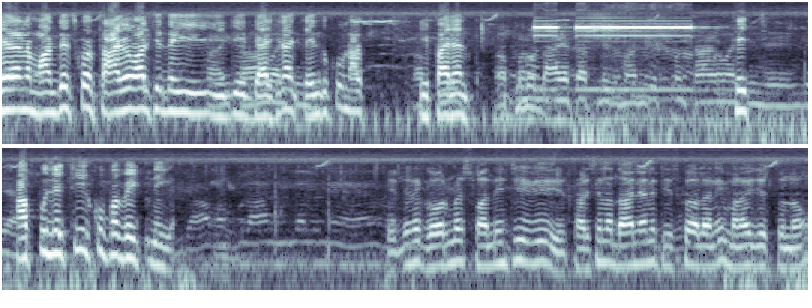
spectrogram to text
ఏదైనా మంది తెచ్చుకొని తాగవలసింది ఇది దర్శనానికి. ఎందుకు నాకు ఈ పని అంత? తెచ్చి అప్పు తెచ్చి కుప్ప పెట్టినాయి వెంటనే గవర్నమెంట్ స్పందించి ఇవి తడిసిన ధాన్యాన్ని తీసుకోవాలని మనవి చేస్తున్నాం.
